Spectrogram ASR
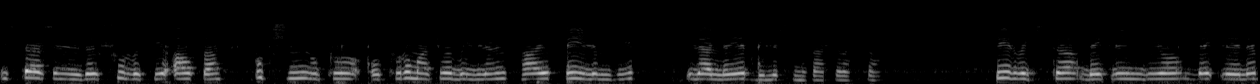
İsterseniz de şuradaki alttan bu kişinin otur, oturum açma bilgilerine sahip değilim deyip ilerleyebilirsiniz arkadaşlar. Bir dakika bekleyin diyor. Bekleyelim.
